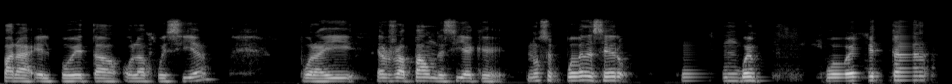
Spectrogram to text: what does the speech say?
para el poeta o la poesía? Por ahí el Pound decía que no se puede ser un buen poeta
